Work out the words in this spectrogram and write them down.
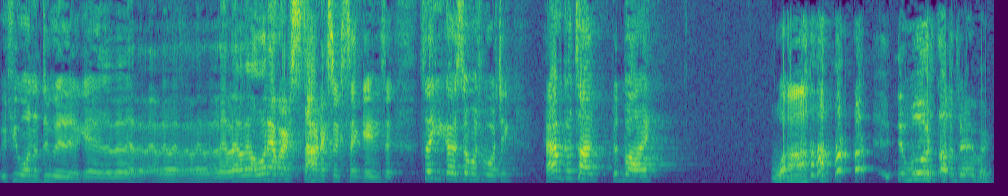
If you want to do it again, whatever, Star Next Gaming said. Thank you guys so much for watching. Have a good time. Goodbye. Wow. the worst outro ever.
